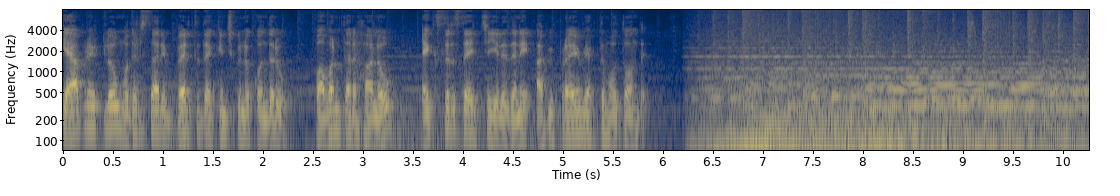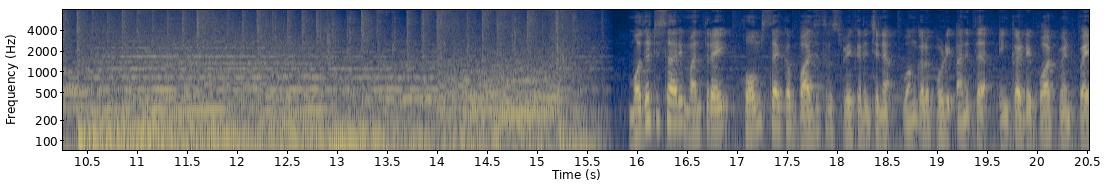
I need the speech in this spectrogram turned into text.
కేబినెట్లో మొదటిసారి బెర్త్ దక్కించుకున్న కొందరు పవన్ తరహాలో ఎక్సర్సైజ్ చేయలేదనే అభిప్రాయం వ్యక్తమవుతోంది. మొదటిసారి మంత్రి అయి హోంశాఖ బాధ్యతలు స్వీకరించిన వంగలపూడి అనిత ఇంకా డిపార్ట్మెంట్పై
